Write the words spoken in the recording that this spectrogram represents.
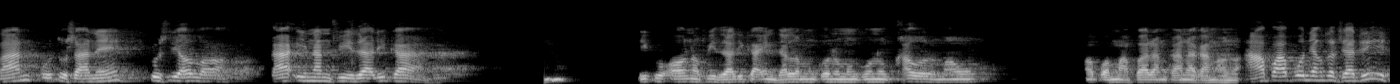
lan utusane Gusti Allah kainan fi iku ana fi dzalika ing dalem mengkono-mengkono kaul mau apa mah barang kana kang ono. Apa pun yang terjadi,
